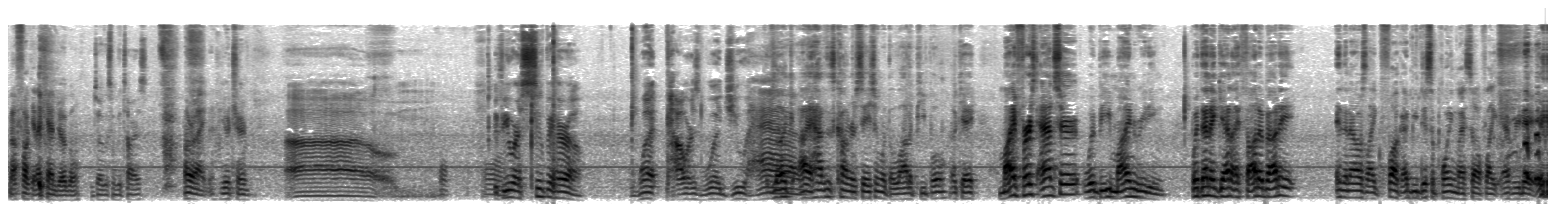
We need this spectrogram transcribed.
no, fuck it. I can't juggle. Juggle some guitars. All right, your turn. Um, if you were a superhero, what powers would you have? Look, I have this conversation with a lot of people, okay? My first answer would be mind reading. But then again, I thought about it, and then I was like, fuck, I'd be disappointing myself like every day.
